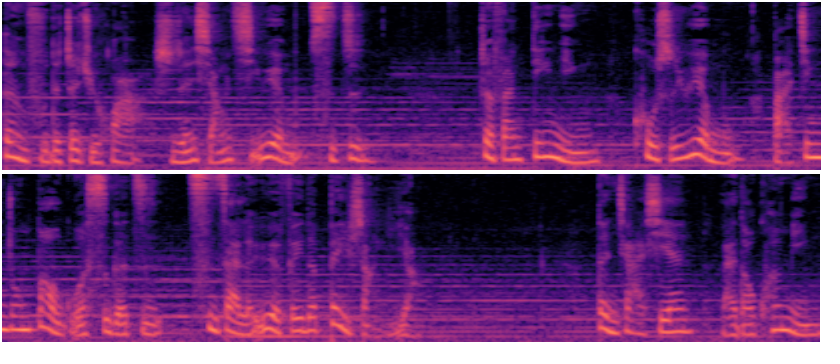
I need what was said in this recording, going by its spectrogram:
邓福的这句话使人想起岳母刺字，这番叮咛，酷似岳母把“精忠报国”四个字刺在了岳飞的背上一样。邓稼先来到昆明，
